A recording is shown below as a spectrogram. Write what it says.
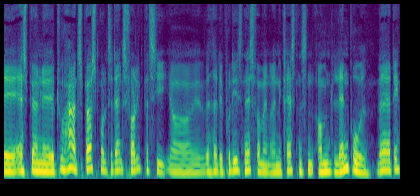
Øh, Asbjørn, du har et spørgsmål til Dansk Folkeparti og hvad hedder det, politisk næstformand René Christensen om landbruget. Hvad er det?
